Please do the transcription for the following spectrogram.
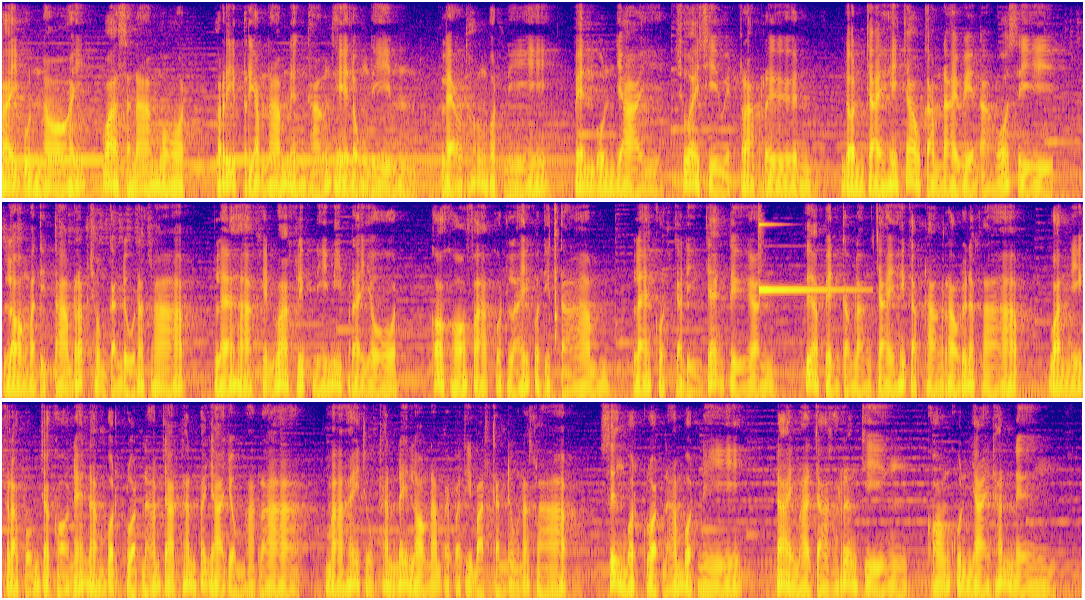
รบุญน้อย วาสนาหมด รีบเตรียมน้ำหนึ่งถังเทลงดิน แล้วท่องบทนี้ เป็นบุญใหญ่ช่วยชีวิตราบรื่น ดนใจให้เจ้ากรรมนายเวรอโหสี ลองมาติดตามรับชมกันดูนะครับ และหากเห็นว่าคลิปนี้มีประโยชน์ ก็ขอฝากกดไลค์กดติดตาม และกดกระดิ่งแจ้งเตือน เพื่อเป็นกำลังใจให้กับทางเราด้วยนะครับ วันนี้กระผมจะขอแนะนำบทกรวดน้ำจากท่านพระยายมหาราช มาให้ทุกท่านได้ลองนำไปปฏิบัติกันดูนะครับ ซึ่งบทกรวดน้ำบทนี้ ได้มาจากเรื่องจริงของคุณยายท่านหนึ่ง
